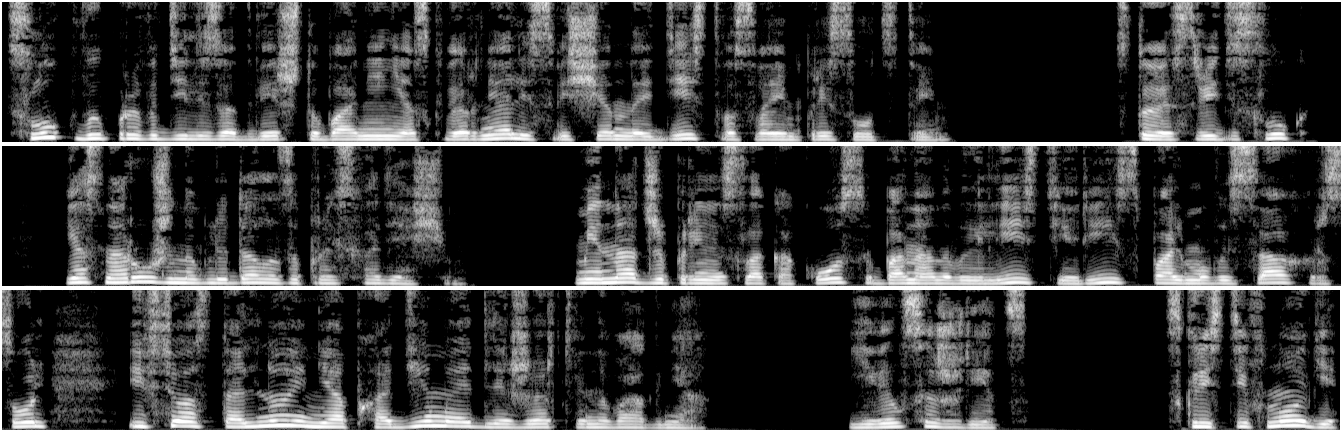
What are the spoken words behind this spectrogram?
Слуг выпроводили за дверь, чтобы они не оскверняли священное действо своим присутствием. Стоя среди слуг, я снаружи наблюдала за происходящим. Минаджи принесла кокосы, банановые листья, рис, пальмовый сахар, соль и все остальное, необходимое для жертвенного огня. Явился жрец. Скрестив ноги,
